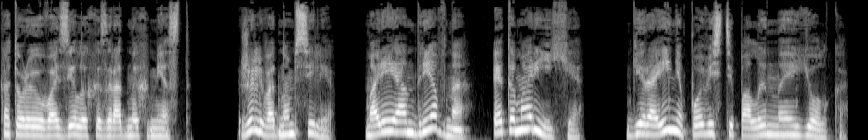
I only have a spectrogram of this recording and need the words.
который увозил их из родных мест. Жили в одном селе. Мария Андреевна — это Марихе, героиня повести «Полынная елка».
